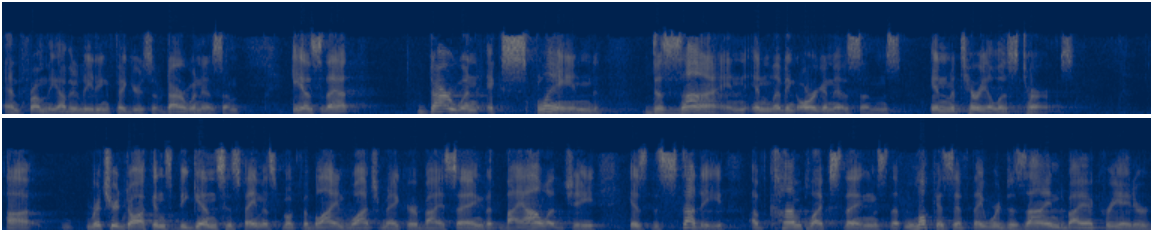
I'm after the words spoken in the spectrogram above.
and from the other leading figures of Darwinism, is that Darwin explained design in living organisms in materialist terms. Uh, Richard Dawkins begins his famous book, The Blind Watchmaker, by saying that biology is the study of complex things that look as if they were designed by a creator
